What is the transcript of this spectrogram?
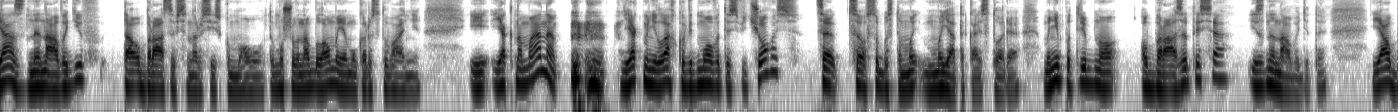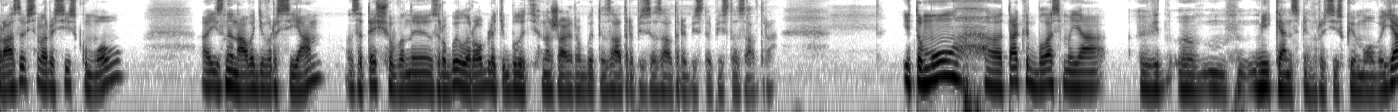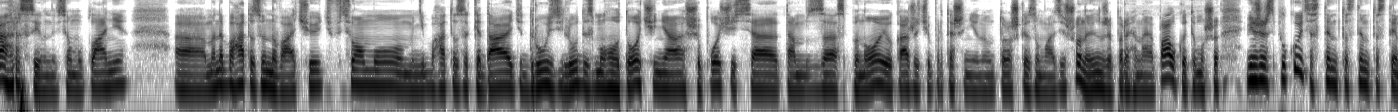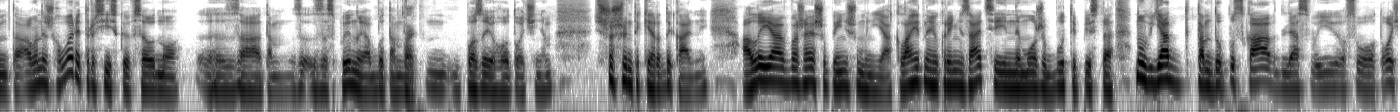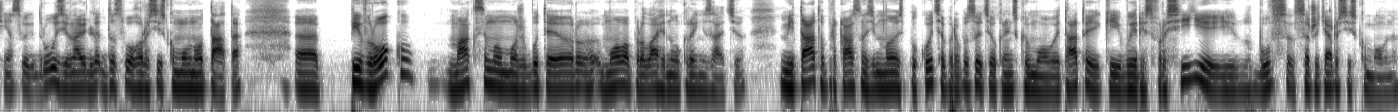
я зненавидів та образився на російську мову, тому що вона була в моєму користуванні. І як на мене, як мені легко відмовитись від чогось, це, це особисто моя така історія. Мені потрібно образитися і зненавидіти. Я образився на російську мову і зненавидів росіян за те, що вони зробили, роблять і будуть, на жаль, робити завтра, післязавтра, після післязавтра. І тому е, так відбулася моя. Від е, мій кенселінг російської мови. Я агресивний в цьому плані. Е, мене багато звинувачують в цьому. Мені багато закидають друзі, люди з мого оточення, шепочуться там за спиною, кажучи про те, що ні, ну трошки з ума зійшов, ну він вже перегинає палку, тому що він же спілкується з тим-то, з тим-то, з тим-то, а вони ж говорять російською все одно е, за там за, за спиною або там Так. поза його оточенням. Що ж він такий радикальний? Але я вважаю, що по-іншому ніяк. Лагідної українізації не може бути після. Ну я там допускав для свої, свого оточення, своїх друзів, навіть для, до свого російськомовного тата. Е, Півроку максимум може бути мова про лагідну українізацію. Мій тато прекрасно зі мною спілкується, переписується українською мовою. Тато, який виріс в Росії і був все життя російськомовним.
